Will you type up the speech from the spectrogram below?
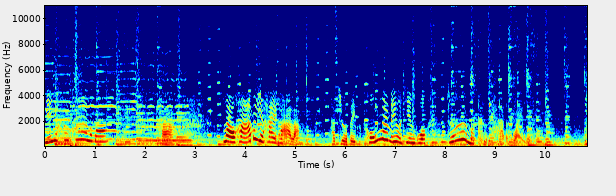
爷爷害怕了吗？他，老蛤蟆也害怕了。他这辈子从来没有见过这么可怕的怪物。他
